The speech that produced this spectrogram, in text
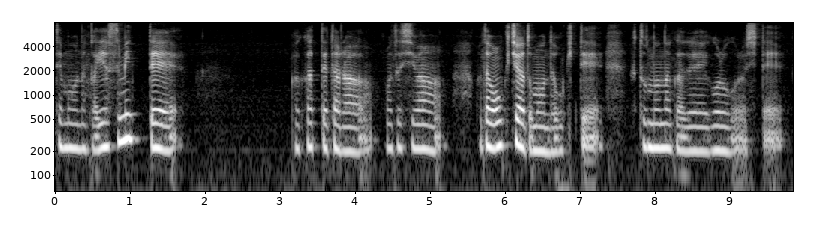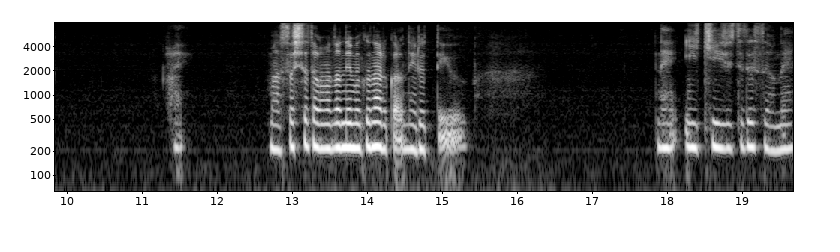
でもなんか休みって。分かってたら私は多分起きちゃうと思うんで起きて。布団の中でゴロゴロして。まあそしたらまた眠くなるから寝るっていうねいい休日ですよね。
